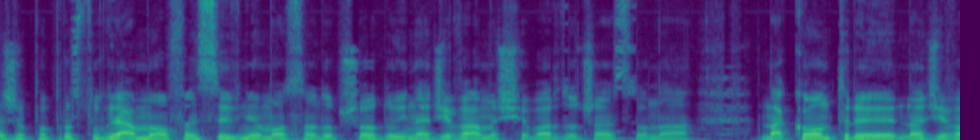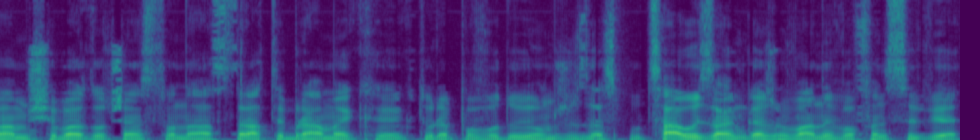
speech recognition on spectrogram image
że po prostu gramy ofensywnie mocno do przodu i nadziewamy się bardzo często na, na kontry, nadziewamy się bardzo często na straty bramek, które powodują, że zespół cały zaangażowany w ofensywie,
